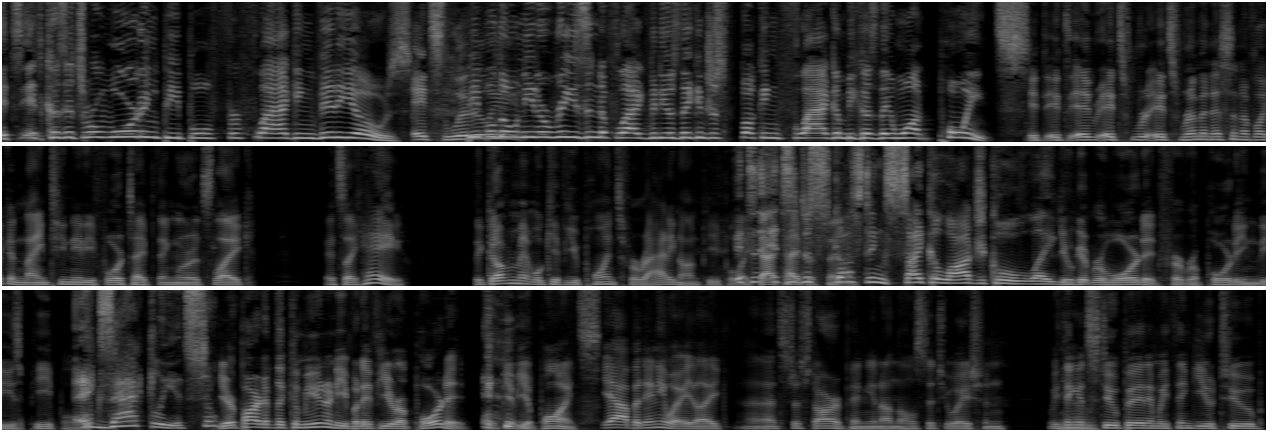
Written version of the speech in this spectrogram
it's it's because it's rewarding people for flagging videos. It's literally People don't need a reason to flag videos. They can just fucking flag them because they want points. It, it, it, it's it's reminiscent of like a 1984 type thing where it's like, it's like, hey, The government will give you points for ratting on people. it's like a, that it's a type disgusting psychological like. You'll get rewarded for reporting these people. Exactly. It's so. You're part of the community, but if you report it, we'll give you points. Yeah, but anyway, like that's just our opinion on the whole situation. We think Yeah. it's stupid, and we think YouTube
